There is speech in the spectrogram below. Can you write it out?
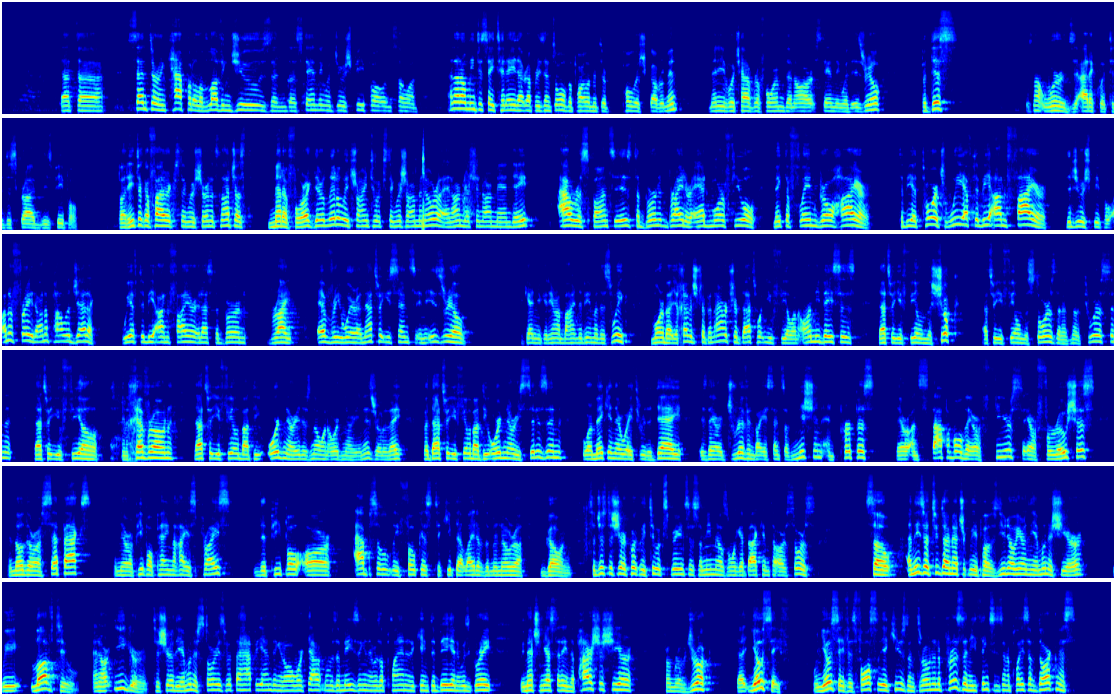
that uh, center and capital of loving Jews and uh, standing with Jewish people and so on. And I don't mean to say today that represents all the parliament or Polish government, many of which have reformed and are standing with Israel. But this, there's not words adequate to describe these people. But he took a fire extinguisher, and it's not just metaphoric. They're literally trying to extinguish our menorah and our mission, our mandate, our response is to burn it brighter, add more fuel, make the flame grow higher. To be a torch, we have to be on fire, the Jewish people, unafraid, unapologetic. We have to be on fire. It has to burn bright everywhere. And that's what you sense in Israel. Again, you can hear on Behind the Bima this week more about Yocheved's trip and our trip. That's what you feel on army bases. That's what you feel in the shuk. That's what you feel in the stores that have no tourists in it. That's what you feel in Hebron. That's what you feel about the ordinary. There's no one ordinary in Israel today, but that's what you feel about the ordinary citizen who are making their way through the day. Is they are driven by a sense of mission and purpose. They are unstoppable. They are fierce. They are ferocious. And though there are setbacks and there are people paying the highest price, the people are absolutely focused to keep that light of the menorah going. So, just to share quickly two experiences, some emails, and we'll get back into our source. So, and these are two diametrically opposed. You know, here in the Amunah Shir, we love to and are eager to share the Amunah stories with the happy ending. It all worked out and it was amazing and there was a plan and it came to be and it was great. We mentioned yesterday in the Parsha Shir from Rav Druk that Yosef, when Yosef is falsely accused and thrown in a prison, he thinks he's in a place of darkness.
